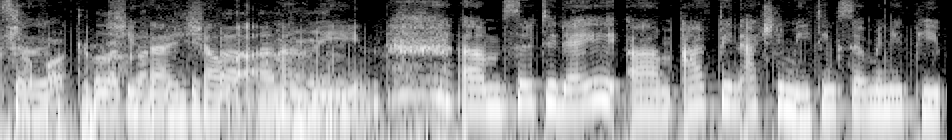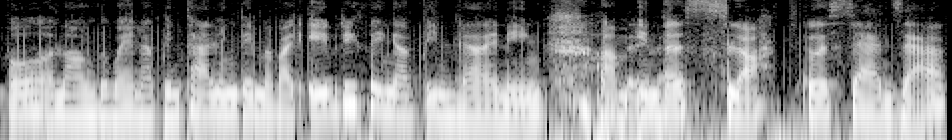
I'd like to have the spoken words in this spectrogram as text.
So, Shifa, inshallah. Ameen. Ameen. Um, so today, um, I've been actually meeting so many people along the way, and I've been telling them about everything I've been learning um, in this slot with Sanzaf.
